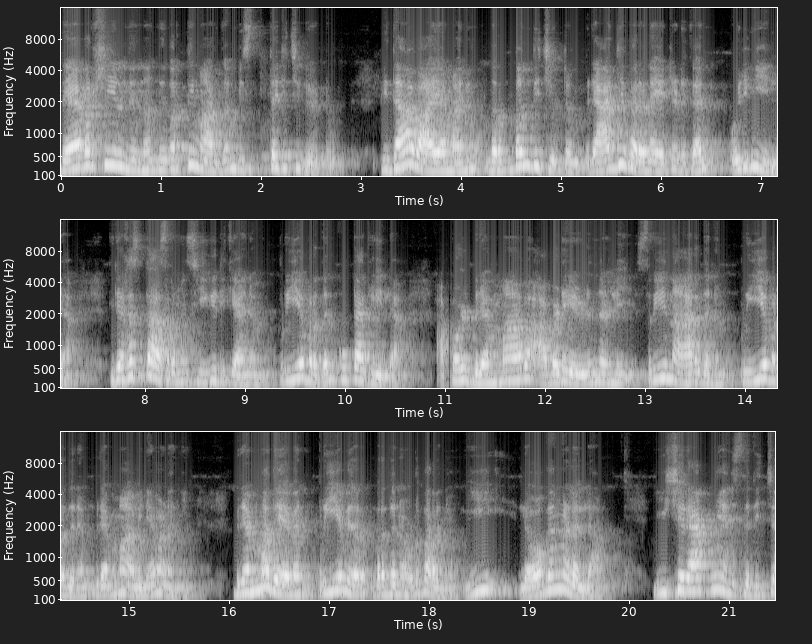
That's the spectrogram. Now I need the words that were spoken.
ദേവർഷിയിൽ നിന്ന് നിവർത്തി മാർഗം വിസ്തരിച്ചു കേട്ടു. പിതാവായ മനു നിർബന്ധിച്ചിട്ടും രാജ്യഭരണ ഏറ്റെടുക്കാൻ ഒരുങ്ങിയില്ല. ഗൃഹസ്ഥാശ്രമം സ്വീകരിക്കാനും പ്രിയവ്രതൻ കൂട്ടാക്കിയില്ല. അപ്പോൾ ബ്രഹ്മാവ് അവിടെ എഴുന്നള്ളി ശ്രീനാരദനും പ്രിയവ്രതനും ബ്രഹ്മാവിനെ വണങ്ങി. ബ്രഹ്മദേവൻ പ്രിയവ്രതനോട് പറഞ്ഞു ഈ ലോകങ്ങളെല്ലാം ഈശ്വരാജ്ഞ അനുസരിച്ച്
